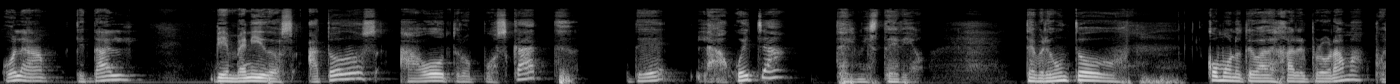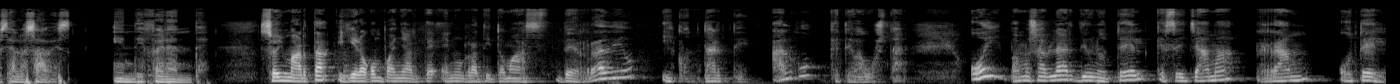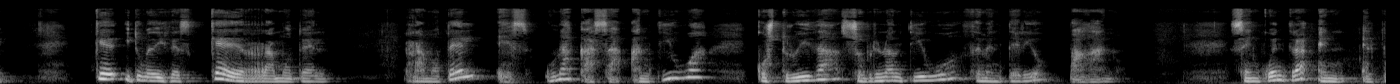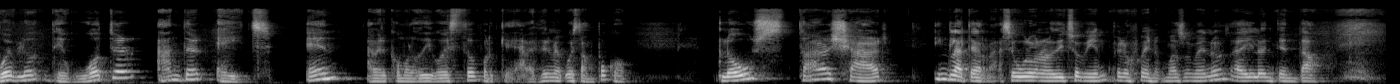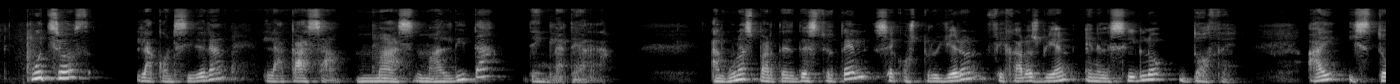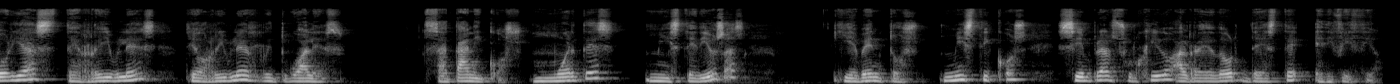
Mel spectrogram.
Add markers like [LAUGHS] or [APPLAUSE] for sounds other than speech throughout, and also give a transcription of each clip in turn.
Hola, ¿qué tal? Bienvenidos a todos a otro postcat de La huella del misterio. Te pregunto, ¿cómo no te va a dejar el programa? Pues ya lo sabes, indiferente. Soy Marta y quiero acompañarte en un ratito más de radio y contarte algo que te va a gustar. Hoy vamos a hablar de un hotel que se llama Ram Hotel. Y tú me dices, ¿qué es Ram Hotel? Ram Hotel es una casa antigua construida sobre un antiguo cementerio pagano. Se encuentra en el pueblo de Water Under Age, en, a ver cómo lo digo esto porque a veces me cuesta un poco, Gloucestershire, Inglaterra. Seguro que no lo he dicho bien, pero bueno, más o menos ahí lo he intentado. Muchos la consideran la casa más maldita de Inglaterra. Algunas partes de este hotel se construyeron, fijaros bien, en el siglo XII. Hay historias terribles de horribles rituales satánicos, muertes misteriosas y eventos místicos siempre han surgido alrededor de este edificio.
